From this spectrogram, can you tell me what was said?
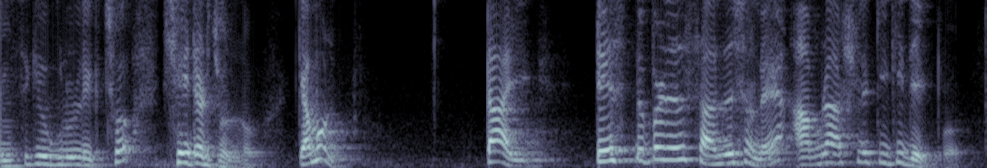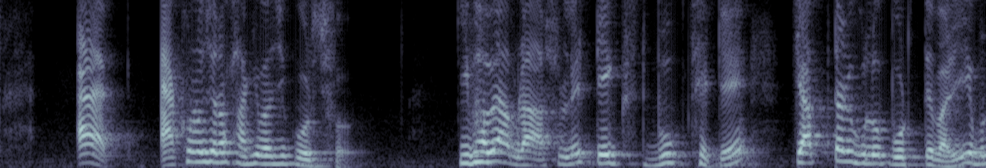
এমসিকিউগুলো লিখছো, সেটার জন্য। কেমন? তাই টেস্ট পেপারের সাজেশনে আমরা আসলে কি কি দেখব? এক এখনও যারা ফাঁকিবাজি করছ, কীভাবে আমরা আসলে টেক্সট বুক থেকে চ্যাপ্টারগুলো পড়তে পারি এবং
